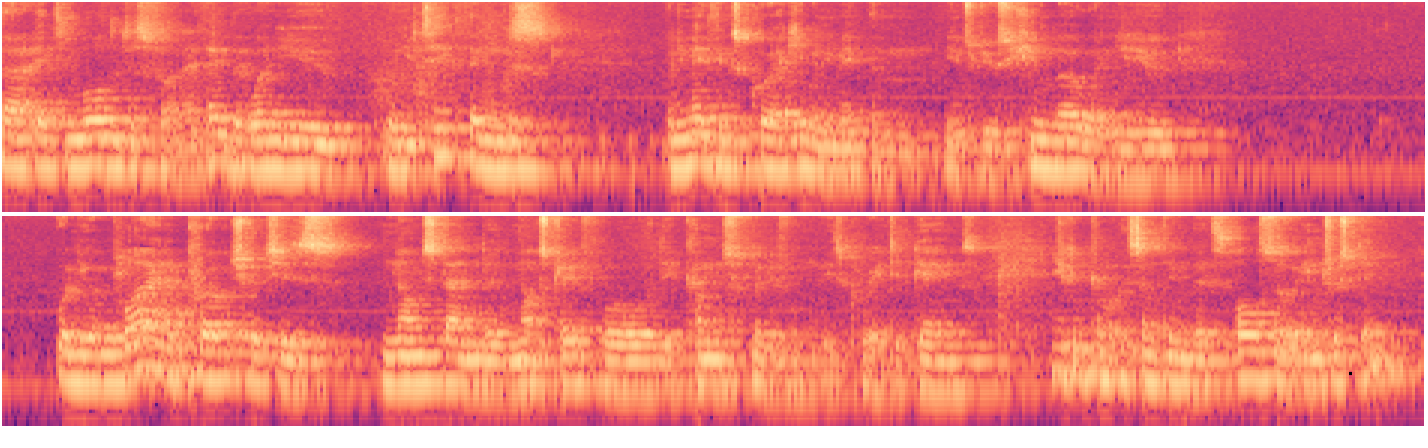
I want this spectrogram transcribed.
that it's more than just fun. I think that when you when you take things, when you make things quirky, when you make them, you introduce humour, when you when you apply an approach which is non-standard, not straightforward, it comes maybe from these creative games, you can come up with something that's also interesting,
